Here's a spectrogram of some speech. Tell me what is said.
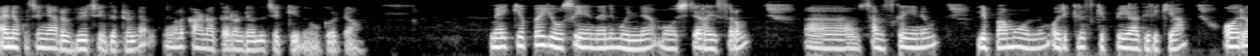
അതിനെക്കുറിച്ച് ഞാൻ റിവ്യൂ ചെയ്തിട്ടുണ്ട്. നിങ്ങൾ കാണാത്തവരുണ്ടെങ്കിൽ ഒന്ന് ചെക്ക് ചെയ്ത് നോക്കൂ കേട്ടോ. മേക്കപ്പ് യൂസ് ചെയ്യുന്നതിന് മുന്നേ മോയ്സ്ചറൈസറും സൺസ്ക്രീനും ലിപ്പാമും ഒന്നും ഒരിക്കലും സ്കിപ്പ് ചെയ്യാതിരിക്കുക. ഓരോ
